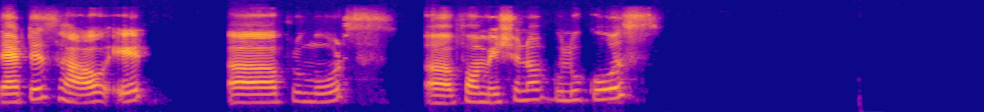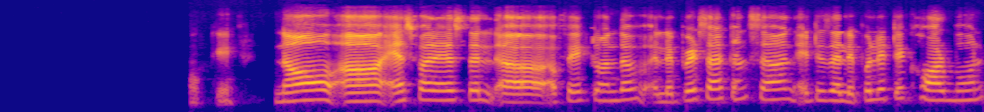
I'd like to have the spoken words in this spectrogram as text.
That is how it uh, promotes uh, formation of glucose. Okay. Now, uh, as far as the uh, effect on the lipids are concerned, it is a lipolytic hormone.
